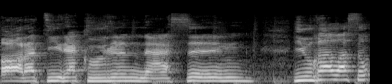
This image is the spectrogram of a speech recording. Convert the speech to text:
Ара тирә күренәсең, югаласың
